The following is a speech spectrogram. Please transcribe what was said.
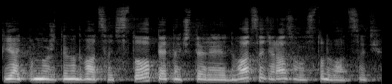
5 помножити на 20 100, 5 на 4 20, разом 120.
